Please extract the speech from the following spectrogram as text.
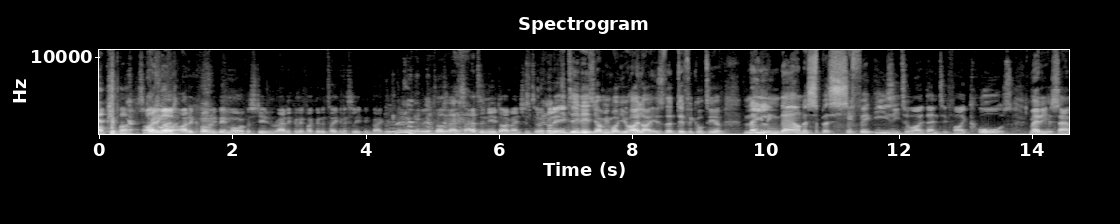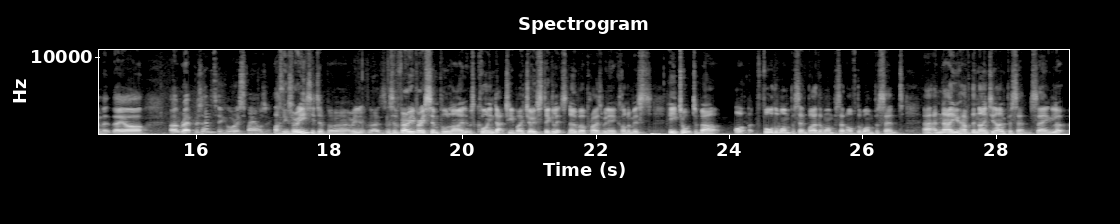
Occupy. It's a great I'd, word. I'd have probably been more of a student radical if I could have taken a sleeping bag with me. It, does, it adds a new dimension to it. But it, it is. I mean, what you highlight is the difficulty of nailing down a specific, easy to identify cause, Mehdi Hasan, that they are. Uh, representing or espousing? I think it's very easy to. Uh, I mean, it's a very, very simple line. It was coined actually by Joe Stiglitz, Nobel Prize winning economist. He talked about uh, for the 1%, by the 1%, of the 1%. Uh, and now you have the 99% saying, look,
